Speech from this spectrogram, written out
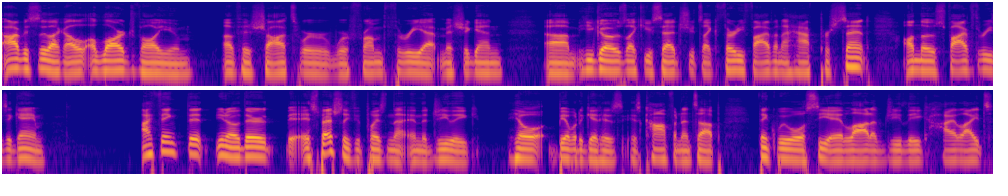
obviously, like a, a large volume of his shots were were from three at Michigan. Um, he goes, like you said, shoots like 35.5% on those five threes a game. I think that, you know, they're, especially if he plays in that in the G League, he'll be able to get his his confidence up. I think we will see a lot of G League highlights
